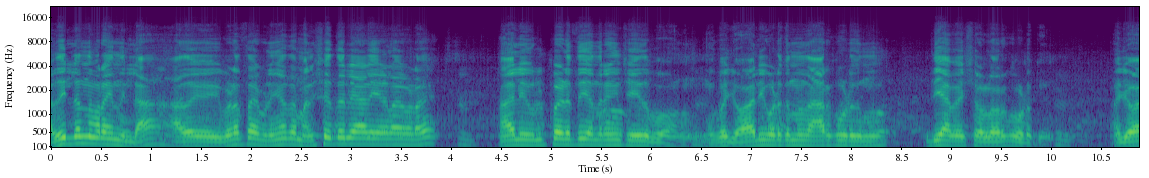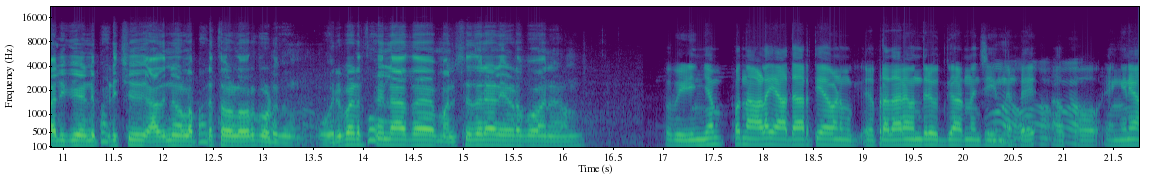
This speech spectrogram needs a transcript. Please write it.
അതില്ലെന്ന് പറയുന്നില്ല. അത് ഇവിടുത്തെ ഇവിടുത്തെ മത്സ്യത്തൊഴിലാളികളെ ഇവിടെ അതിൽ ഉൾപ്പെടുത്തി എന്തെങ്കിലും ചെയ്തു പോകണം. ഇപ്പോൾ ജോലി കൊടുക്കുന്നത് ആർക്ക് കൊടുക്കുന്നു? വിദ്യാഭ്യാസമുള്ളവർക്ക് കൊടുക്കും. ജോലിക്ക് വേണ്ടി പഠിച്ച് അതിനുള്ള പഠിത്തമുള്ളവർക്ക് കൊടുക്കും. ഒരു പഠിത്തമില്ലാത്ത മത്സ്യത്തൊഴിലാളി എവിടെ പോകാനാണ്? ഇപ്പൊ വിഴിഞ്ഞം ഇപ്പൊ നാളെ യാഥാർത്ഥ്യമാണ് പ്രധാനമന്ത്രി ഉദ്ഘാടനം ചെയ്യുന്നുണ്ട്. അപ്പോ എങ്ങനെയാ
